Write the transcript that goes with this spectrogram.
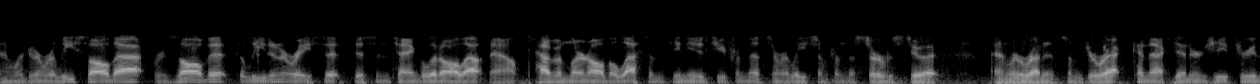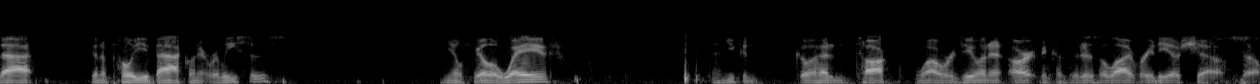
And we're going to release all that, resolve it, delete and erase it, disentangle it all out now. Have him learn all the lessons he needed to from this and release him from the service to it. And we're running some direct connect energy through that. It's going to pull you back when it releases. You'll feel a wave. And you can go ahead and talk while we're doing it, Art, because it is a live radio show. So,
